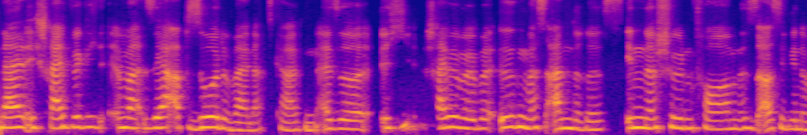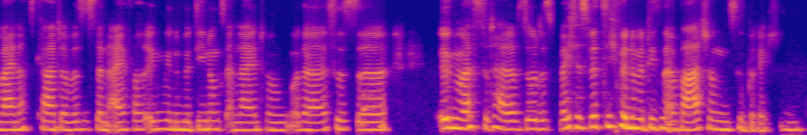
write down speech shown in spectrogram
Nein, ich schreibe wirklich immer sehr absurde Weihnachtskarten. Also ich schreibe immer über irgendwas anderes in einer schönen Form, dass es aussieht wie eine Weihnachtskarte, aber es ist dann einfach irgendwie eine Bedienungsanleitung oder es ist äh, irgendwas total Absurdes, weil ich das witzig finde, mit diesen Erwartungen zu brechen.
